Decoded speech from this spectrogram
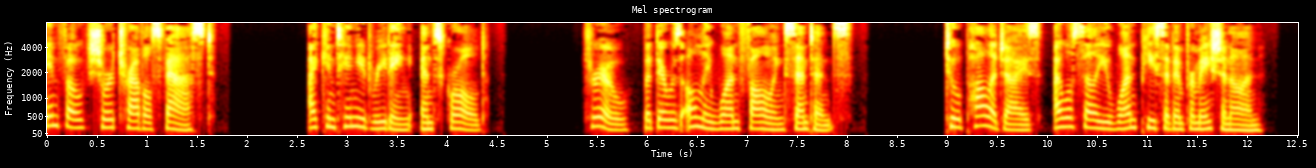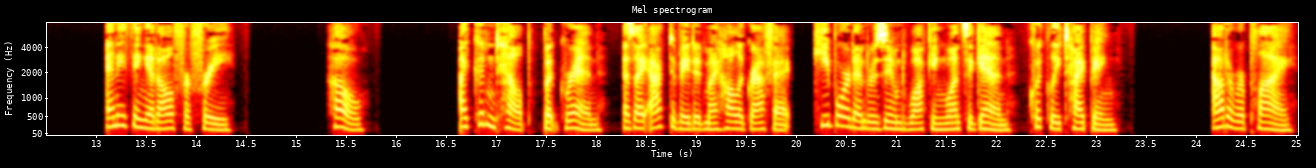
Info sure travels fast. I continued reading and scrolled through, but there was only one following sentence. To apologize, I will sell you one piece of information on anything at all for free. Ho. I couldn't help but grin as I activated my holographic keyboard and resumed walking once again, quickly typing out a reply.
